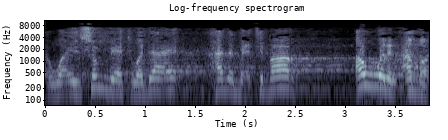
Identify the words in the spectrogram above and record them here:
وإن سميت ودائع هذا باعتبار أول الأمر.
